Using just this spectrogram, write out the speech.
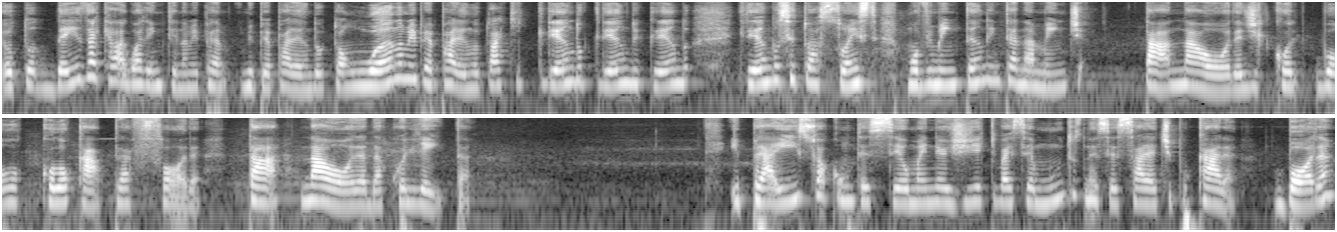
Eu tô desde aquela quarentena me, me preparando, eu tô há um ano me preparando, eu tô aqui criando, criando e criando, criando situações, movimentando internamente. Tá na hora de co colocar para fora. Tá na hora da colheita. E para isso acontecer, uma energia que vai ser muito necessária, tipo, cara, bora,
